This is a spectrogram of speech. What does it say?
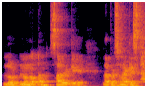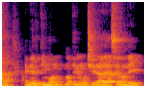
lo, lo, notan, sabe que la persona que está en el timón no tiene mucha idea de hacia dónde ir.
